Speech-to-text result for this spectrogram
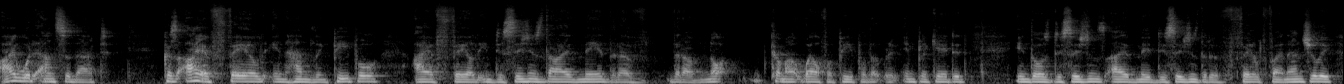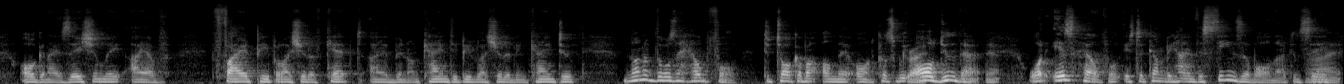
I would answer that because I have failed in handling people. I have failed in decisions that I've made that have that have not come out well for people that were implicated in those decisions. I have made decisions that have failed financially, organizationally. I have fired people I should have kept. I have been unkind to people I should have been kind to. None of those are helpful to talk about on their own because we Right. all do that. Yeah, yeah. What is helpful is to come behind the scenes of all that and say, Right.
